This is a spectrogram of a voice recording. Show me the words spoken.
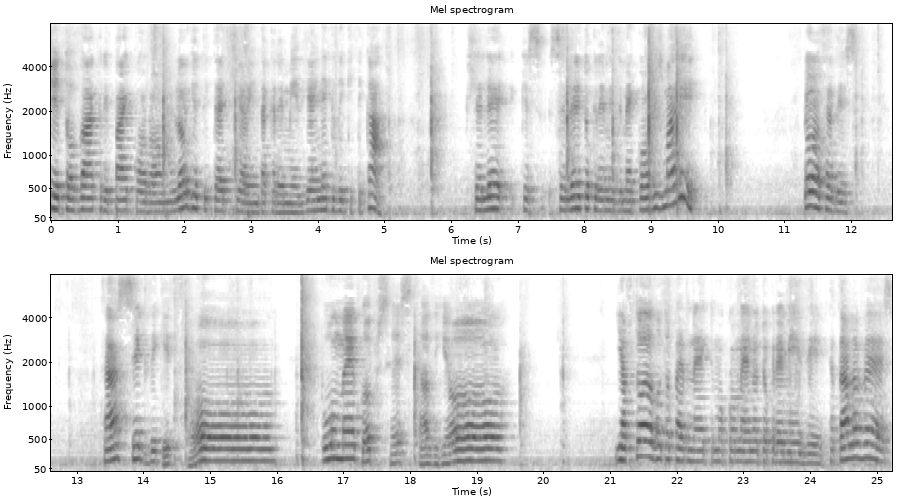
Και το δάκρυ πάει κορόμουλο, γιατί τέτοια είναι τα κρεμμύδια, είναι εκδικητικά. Σε λέει, και σε λέει το κρεμμύδι, με κόβεις Μαρή. Τώρα θα δεις θα σε εκδικηθώ που με κόψες τα δυο. Γι' αυτό εγώ το παίρνω έτοιμο κομμένο το κρεμμύδι. Κατάλαβες;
